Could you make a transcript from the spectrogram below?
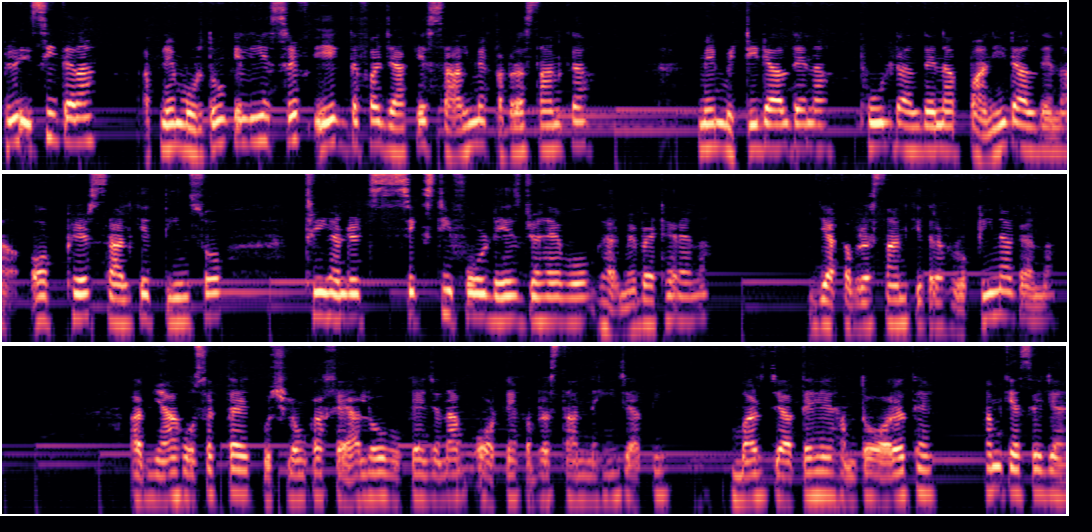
پھر اسی طرح اپنے مردوں کے لیے صرف ایک دفعہ جا کے سال میں قبرستان کا میں مٹی ڈال دینا، پھول ڈال دینا، پانی ڈال دینا اور پھر سال کے تین سو three hundred sixty four days جو ہے وہ گھر میں بیٹھے رہنا یا قبرستان کی طرف رخی نہ کرنا۔ اب یہاں ہو سکتا ہے کچھ لوگوں کا خیال ہو، وہ کہیں جناب عورتیں قبرستان نہیں جاتی۔ مرد جاتے ہیں، ہم تو عورت ہیں، ہم کیسے جائیں؟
